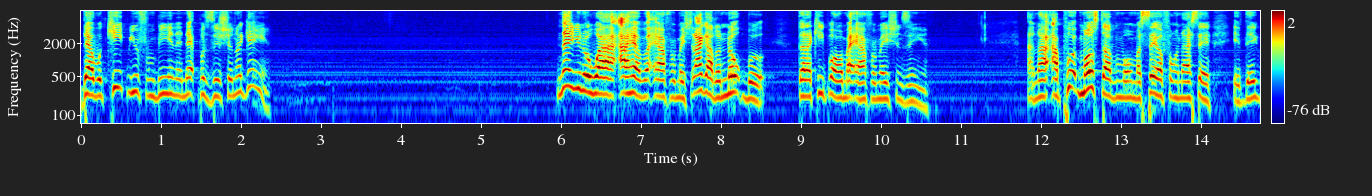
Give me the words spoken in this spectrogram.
that would keep you from being in that position again? Now you know why I have an affirmation. I got a notebook that I keep all my affirmations in. And I, I, put most of them on my cell phone. I said, if they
